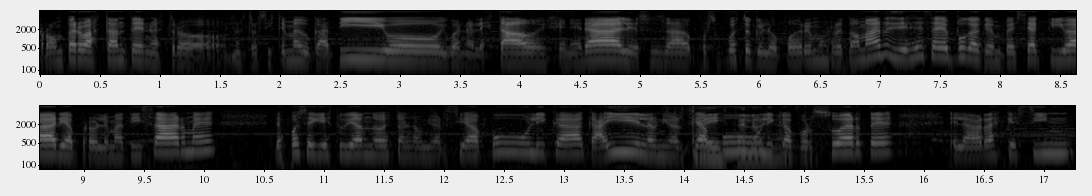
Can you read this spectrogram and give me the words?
romper bastante nuestro, nuestro sistema educativo y bueno, el Estado en general, eso ya por supuesto que lo podremos retomar. Y desde esa época que empecé a activar y a problematizarme, después seguí estudiando esto en la universidad pública, caí en la universidad pública por suerte, eh, la verdad es que sin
